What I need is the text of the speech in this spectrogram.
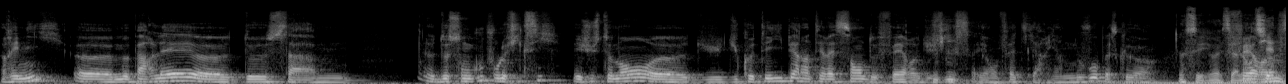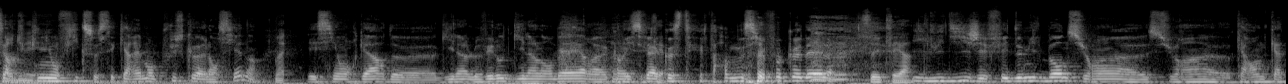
Rémi euh, me parlait euh, de sa de son goût pour le fixie et justement euh, du, du côté hyper intéressant de faire euh, du fixe. Et en fait il n'y a rien de nouveau parce que euh, Ah, C'est ouais, c'est à faire, faire du pignon fixe c'est carrément plus que à l'ancienne. Ouais. Et si on regarde euh, Guilain- le vélo de Guilain Lambert euh, quand il se fait clair. accoster par Monsieur Fauconnel C'est clair. il lui dit j'ai fait 2000 bornes sur un euh, sur un euh, 44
